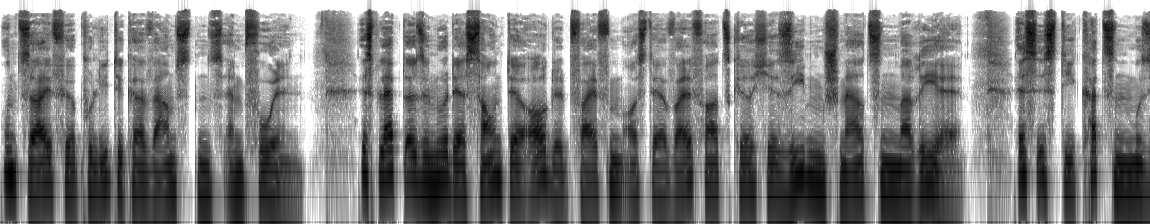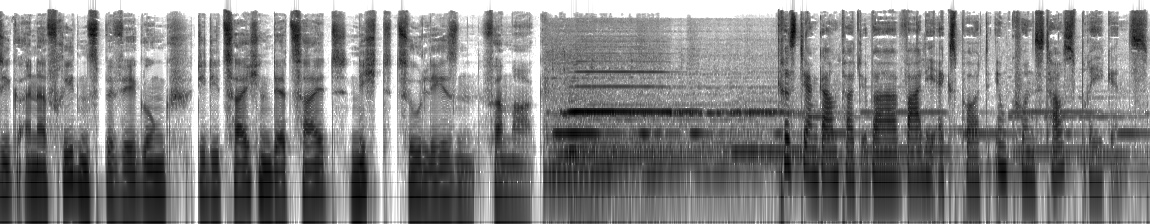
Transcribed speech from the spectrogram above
und sei für Politiker wärmstens empfohlen. Es bleibt also nur der Sound der Orgelpfeifen aus der Wallfahrtskirche Sieben Schmerzen Mariä. Es ist die Katzenmusik einer Friedensbewegung, die die Zeichen der Zeit nicht zu lesen vermag. Christian Gampert über Wali Export im Kunsthaus Bregenz.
